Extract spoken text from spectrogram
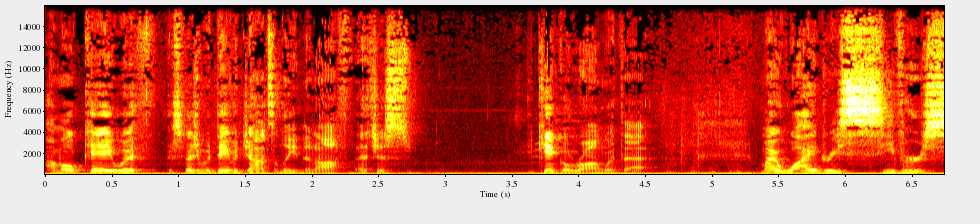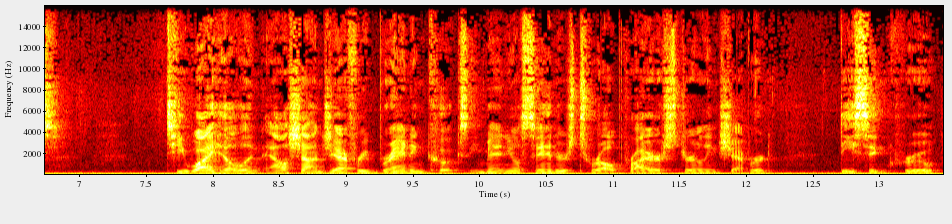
I'm okay with, especially with David Johnson leading it off. That's just you can't go wrong with that. My wide receivers: T.Y. Hilton, Alshon Jeffery, Brandin Cooks, Emmanuel Sanders, Terrell Pryor, Sterling Shepard. Decent crew.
